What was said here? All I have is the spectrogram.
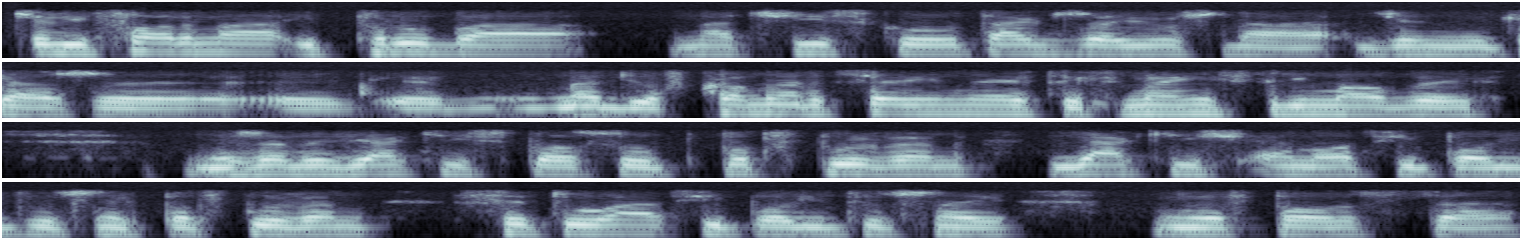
Czyli forma i próba nacisku także już na dziennikarzy y, y, mediów komercyjnych, tych mainstreamowych, żeby w jakiś sposób pod wpływem jakichś emocji politycznych, pod wpływem sytuacji politycznej y, w Polsce,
